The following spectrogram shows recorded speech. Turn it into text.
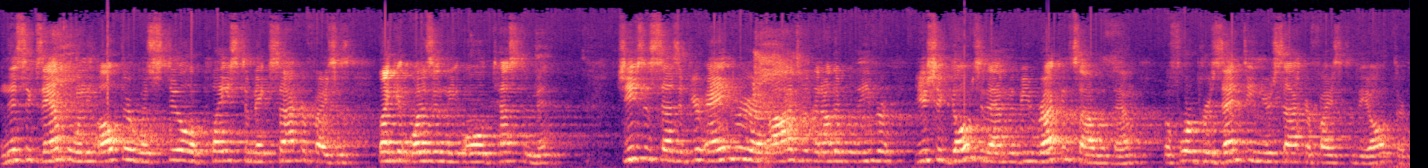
In this example, when the altar was still a place to make sacrifices, like it was in the Old Testament, Jesus says if you're angry or at odds with another believer, you should go to them and be reconciled with them before presenting your sacrifice to the altar.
